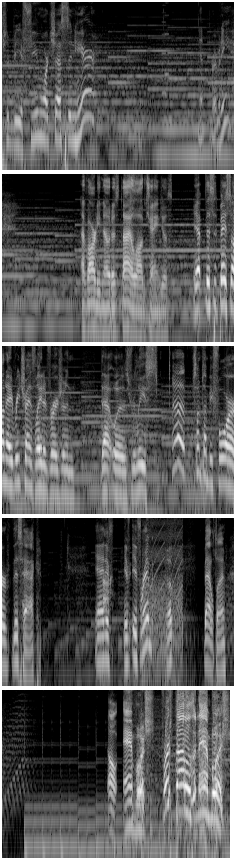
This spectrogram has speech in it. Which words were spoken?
Should be a few more chests in here. Yep, remedy. I've already noticed dialogue changes. Yep, this is based on a retranslated version that was released uh, sometime before this hack. And Ah. if if if Ram, oh, battle time. Oh, ambush! First battle is an ambush.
